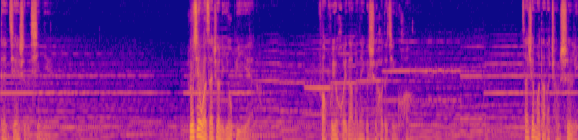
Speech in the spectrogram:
但坚实的信念。如今我在这里又毕业了，仿佛又回到了那个时候的境况。在这么大的城市里，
